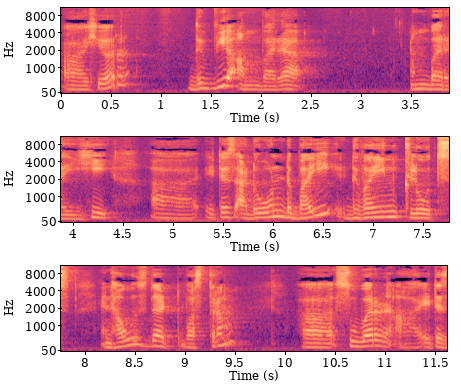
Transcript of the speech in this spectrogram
Uh, here, Divya Ambara, Ambaraihi. Uh, it is adorned by divine clothes. And how is that Vastram? Uh, Suvarna, uh, it is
